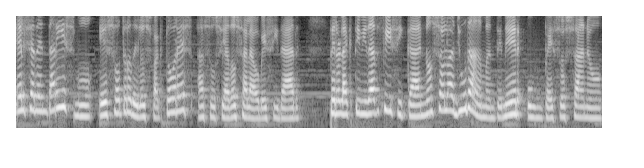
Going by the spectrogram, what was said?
El sedentarismo es otro de los factores asociados a la obesidad, pero la actividad física no solo ayuda a mantener un peso sano,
